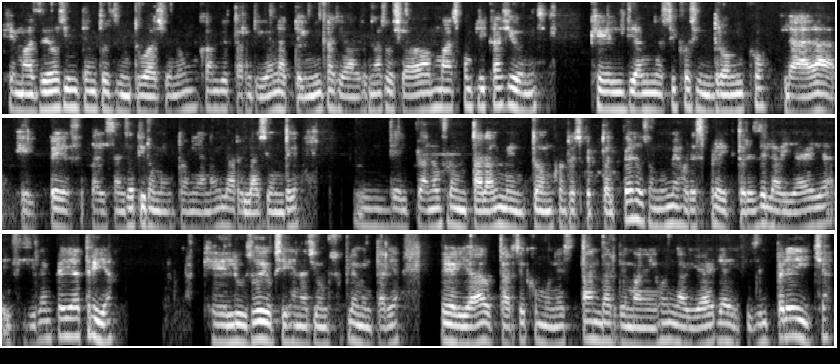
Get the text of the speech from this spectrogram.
Que más de dos intentos de intubación o un cambio tardío en la técnica se van asociado a más complicaciones que el diagnóstico sindrómico, la edad, el peso, la distancia tiromentoniana y la relación de, del plano frontal al mentón con respecto al peso son los mejores predictores de la vía aérea difícil en pediatría que el uso de oxigenación suplementaria debería adoptarse como un estándar de manejo en la vía aérea difícil predicha,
